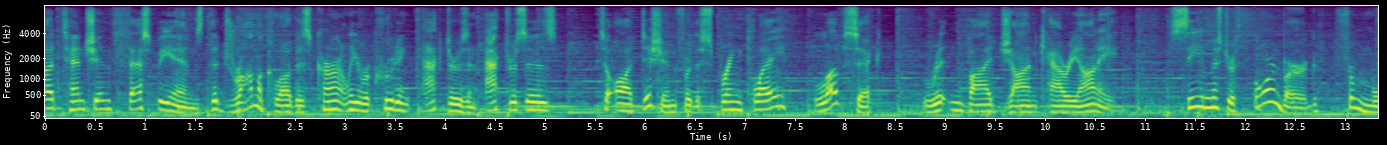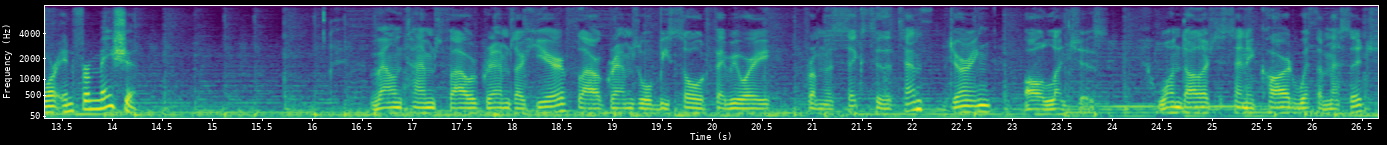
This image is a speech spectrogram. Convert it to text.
Attention thespians. The Drama Club is currently recruiting actors and actresses to audition for the spring play Lovesick, written by John Cariani. See Mr. Thornburg for more information. Valentine's flower grams are here. Flower grams will be sold February from the 6th to the 10th during all lunches. $1 to send a card with a message,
